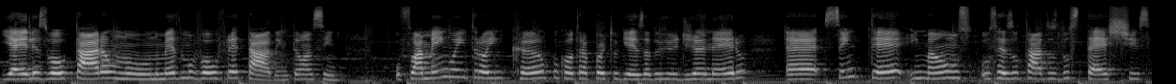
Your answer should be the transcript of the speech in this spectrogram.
E aí eles voltaram no, no mesmo voo fretado. Então, assim, o Flamengo entrou em campo contra a Portuguesa do Rio de Janeiro é, sem ter em mãos os resultados dos testes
